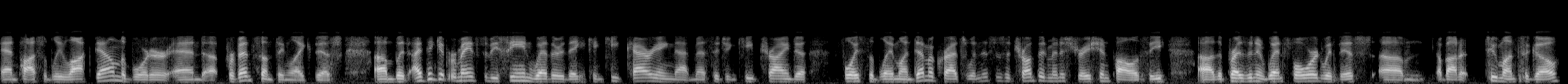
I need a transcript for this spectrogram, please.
and possibly lock down the border and uh, prevent something like this. Um, but I think it remains to be seen whether they can keep carrying that message and keep trying to foist the blame on Democrats when this is a Trump administration policy. Uh, the president went forward with this um, about two months ago,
